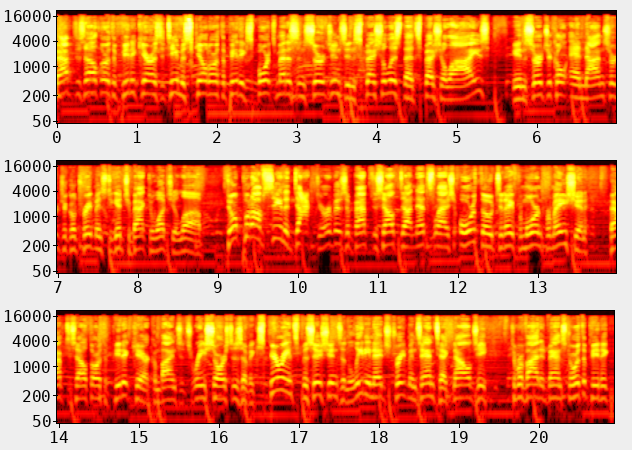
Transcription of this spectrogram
Baptist Health Orthopedic Care has a team of skilled orthopedic sports medicine surgeons and specialists that specialize in surgical and non surgical treatments to get you back to what you love. Don't put off seeing a doctor. Visit baptisthealth.net slash ortho today for more information. Baptist Health Orthopedic Care combines its resources of experienced physicians and leading edge treatments and technology to provide advanced orthopedic,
